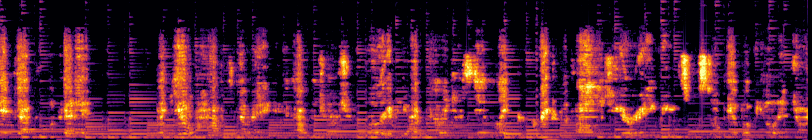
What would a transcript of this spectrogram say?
in-depth look at it. Like you don't have to know anything about the Trojan War if you have no interest in like Greek mythology or any mainstream dystopian book. You'll enjoy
